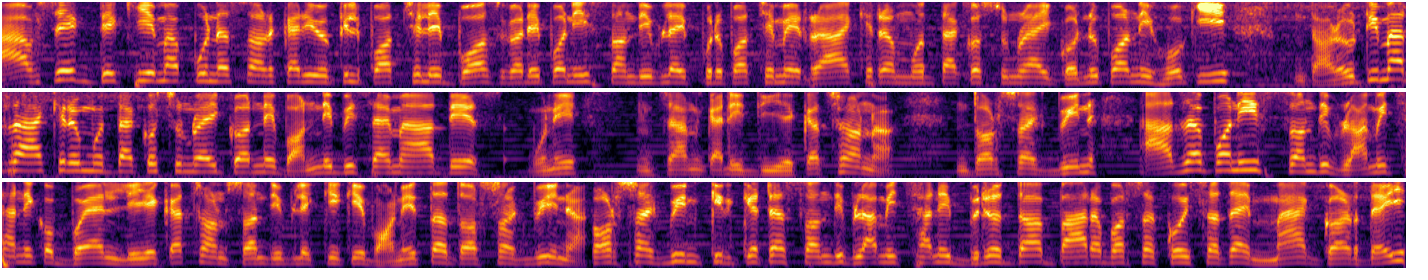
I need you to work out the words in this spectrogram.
आवश्यक देखिएमा पुनः सरकारी वकिल पक्षले बस गरे पनि सन्दीपलाई पूर्वपक्षमै राखेर मुद्दाको सुनवाई गर्नुपर्ने हो कि धरौटीमा राखेर मुद्दाको सुनवाई गर्ने भन्ने विषयमा आदेश हुने जानकारी दिएका छन्। दर्शकबिन आज पनि सन्दीप लामिछानेको बयान लिएका छन्। सन्दीपले के के भने त दर्शकबिन? दर्शकबिन क्रिकेटर सन्दीप लामिछाने विरुद्ध बाह्र वर्ष कोही सजाय माग गर्दै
